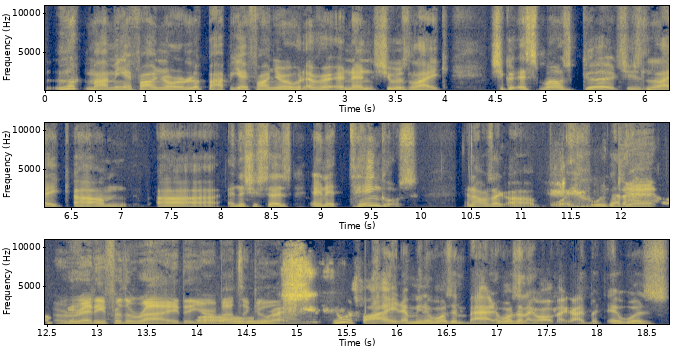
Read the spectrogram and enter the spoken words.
"Look, mommy, I found your. Look, papi, I found your whatever." And then she was like, "She could. It smells good." She's like, um, uh, and then she says, "And it tingles." And I was like, "Oh boy, we gotta." Get okay. ready for the ride that you're about to go Alright. on. It was fine. I mean, it wasn't bad. It wasn't like, oh my god, but it was.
